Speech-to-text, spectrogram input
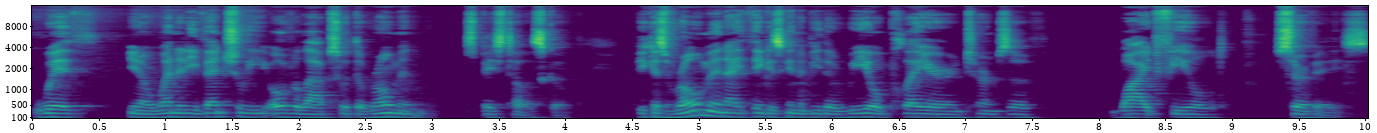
with you know when it eventually overlaps with the Roman Space Telescope, because Roman I think is going to be the real player in terms of wide field surveys,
